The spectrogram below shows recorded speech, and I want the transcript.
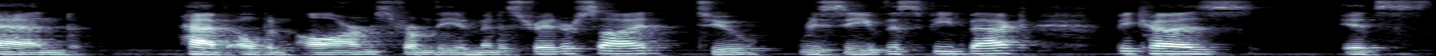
and have open arms from the administrator side to receive this feedback because it's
